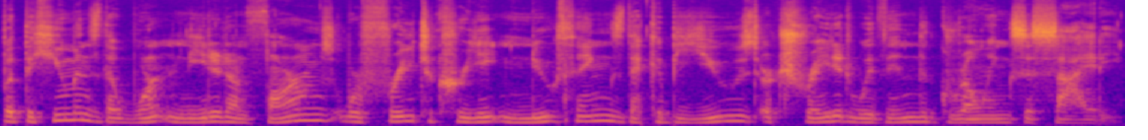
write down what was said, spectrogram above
but the humans that weren't needed on farms were free to create new things that could be used or traded within the growing society.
